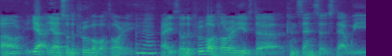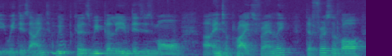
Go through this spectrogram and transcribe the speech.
Uh, yeah, yeah. So the proof of authority, right? So the proof of authority is the consensus that we we designed we, because we believe this is more uh, enterprise friendly. That first of all,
